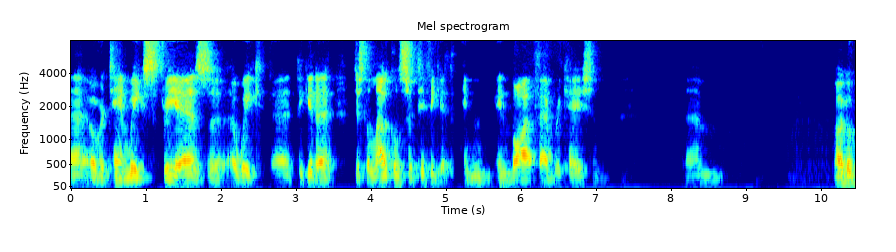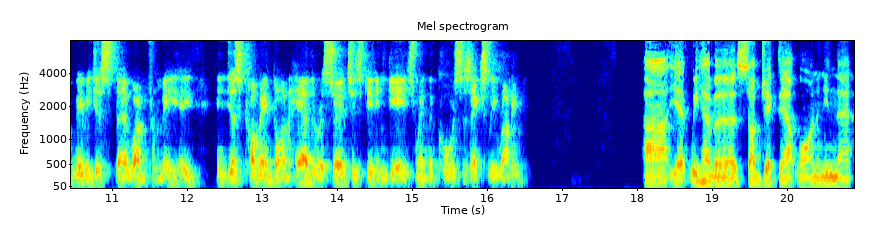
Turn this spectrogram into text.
uh, over 10 weeks, three hours a, a week uh, to get a just a local certificate in, in biofabrication. Um, I've got maybe just uh, one from me. Can you just comment on how the researchers get engaged when the course is actually running? Uh, yeah, we have a subject outline, and in that,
